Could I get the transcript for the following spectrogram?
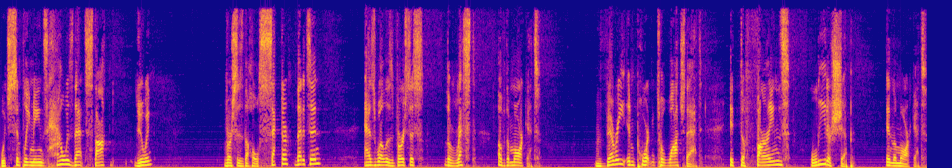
which simply means how is that stock doing versus the whole sector that it's in, as well as versus the rest of the market. Very important to watch that. It defines leadership in the market,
